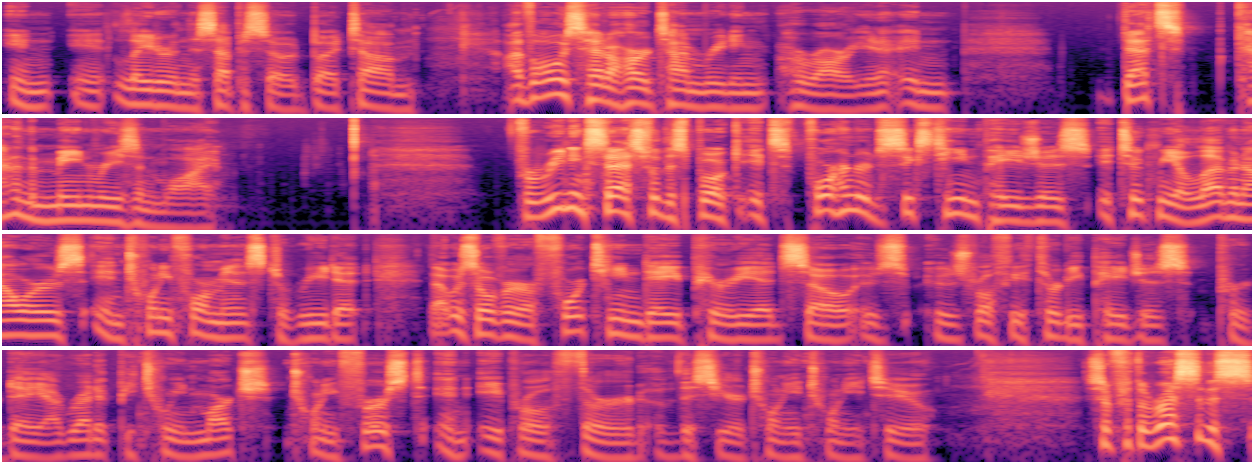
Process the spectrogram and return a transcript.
in, in later in this episode. But um, I've always had a hard time reading Harari, and, and that's kind of the main reason why. For reading stats for this book, it's 416 pages. It took me 11 hours and 24 minutes to read it. That was over a 14 day period, so it was, it was roughly 30 pages per day. I read it between March 21st and April 3rd of this year, 2022. So for the rest of this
